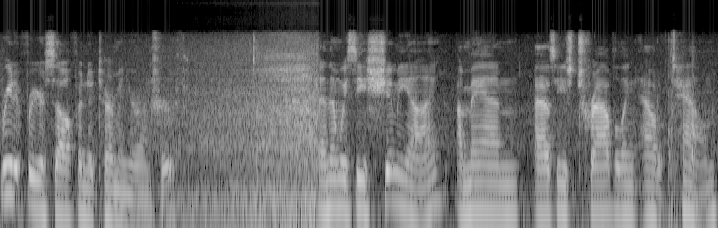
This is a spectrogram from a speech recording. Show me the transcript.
read it for yourself and determine your own truth. And then we see Shimei, a man as he's traveling out of town,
